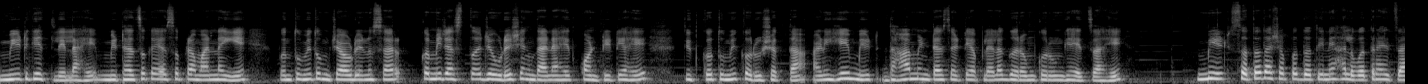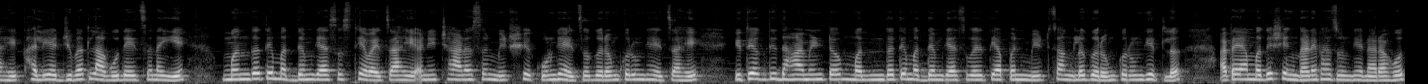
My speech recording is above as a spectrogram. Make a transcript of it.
मीठ घेतलेलं आहे. मिठाचं काही असं प्रमाण नाही आहे पण तुम्ही तुमच्या आवडीनुसार कमी जास्त जेवढे शेंगदाणे आहेत क्वांटिटी आहे तितकं तुम्ही करू शकता. आणि हे मीठ दहा मिनटासाठी आपल्याला गरम करून घ्यायचं आहे. मीठ सतत अशा पद्धतीने हलवत राहायचं आहे. खाली अजिबात लागू द्यायचं नाही आहे मंद ते मध्यम गॅसच ठेवायचा आहे आणि छान असं मीठ शेकून घ्यायचं गरम करून घ्यायचं आहे. इथे अगदी दहा मिनटं मंद ते मध्यम गॅसवरती आपण मीठ चांगलं गरम करून घेतलं. आता यामध्ये शेंगदाणे भाजून घेणार आहोत.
